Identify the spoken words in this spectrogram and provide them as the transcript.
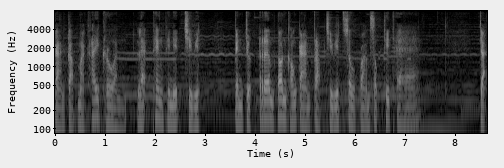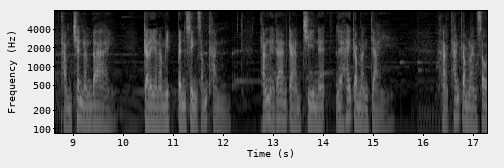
การกลับมาใคร่ครวญและเพ่งพินิษชีวิต เป็นจุดเริ่มต้นของการปรับชีวิตสู่ความสุขที่แท้ จะทำเช่นนั้นได้กัลยาณมิตรเป็นสิ่งสำคัญ ทั้งในด้านการชี้แนะและให้กำลังใจ หากท่านกำลังแสว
